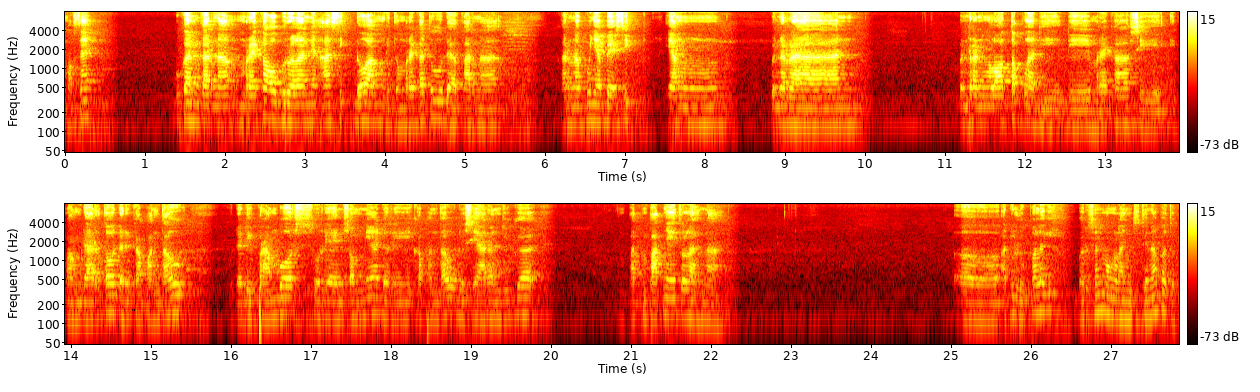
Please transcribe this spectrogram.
maksudnya bukan karena mereka obrolannya asik doang gitu. Mereka tuh udah karena karena punya basic yang beneran beneran ngelotok lah di di mereka. Si Imam Darto dari kapan tahu? Udah di Prambors Surya Insomnia dari kapan tahu? Udah siaran juga. Empat empatnya itulah. Nah uh, aduh lupa lagi. Barusan mau ngelanjutin apa tuh?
